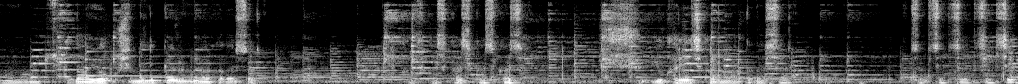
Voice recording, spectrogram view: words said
Ama Mahmut Usta daha yok. Şimdilik görünmüyor arkadaşlar. Kaç kaç kaç kaç kaç. Şu yukarıya çıkalım arkadaşlar. Çık çık çık çık çık.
